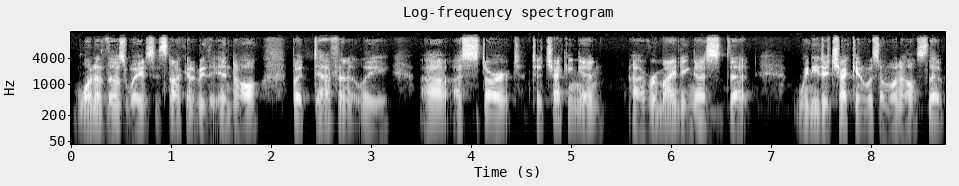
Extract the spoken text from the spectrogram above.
one of those ways. It's not going to be the end all, but definitely uh, a start to checking in, uh, reminding us mm. that we need to check in with someone else that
